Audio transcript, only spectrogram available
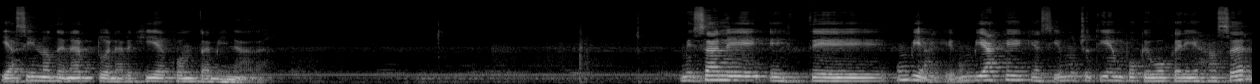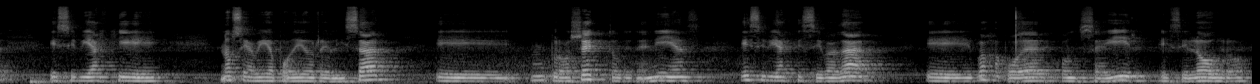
y así no tener tu energía contaminada. me sale este, un viaje, un viaje que hacía mucho tiempo que vos querías hacer, ese viaje no se había podido realizar, eh, un proyecto que tenías, ese viaje se va a dar, eh, vas a poder conseguir ese logro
